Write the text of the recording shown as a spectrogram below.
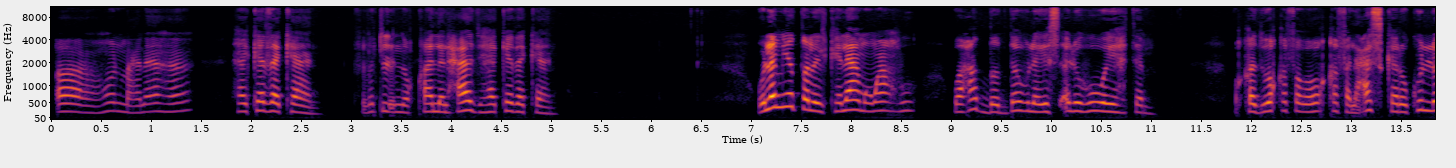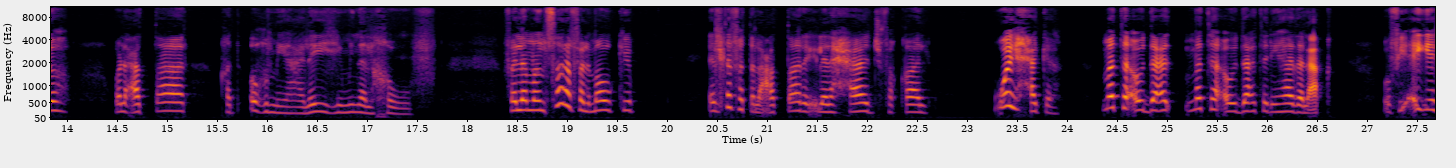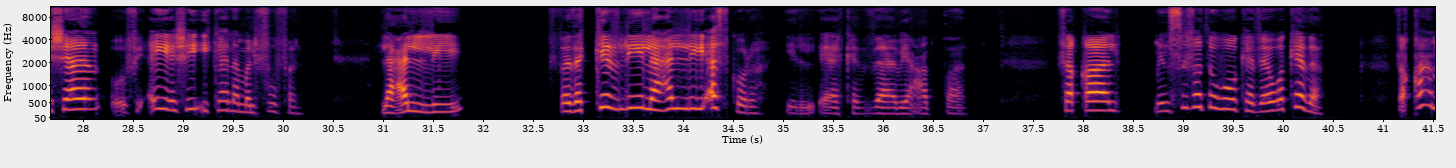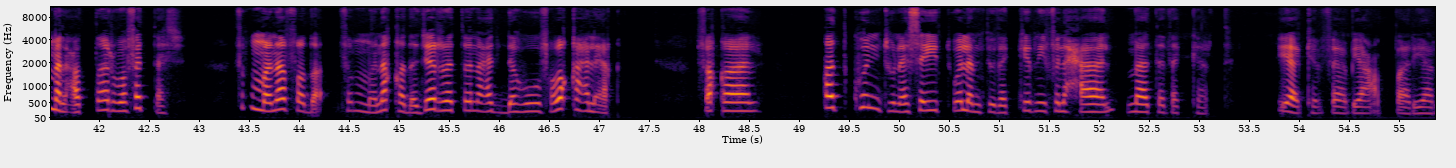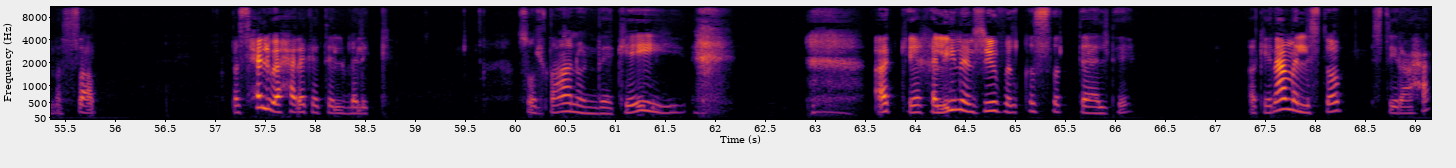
آه هون معناها هكذا كان. فمثل أنه قال الحاج هكذا كان. ولم يطل الكلام معه وعض الدولة يسأله ويهتم. وقد وقف ووقف العسكر كله والعطار قد أغمي عليه من الخوف. فلما انصرف الموكب التفت العطار إلى الحاج فقال ويحك متى, أودع متى أودعتني هذا العقد؟ وفي أي شان وفي أي شيء كان ملفوفا؟ لعلي فذكرني لعلي أذكره. يا كذاب يا عطار. فقال من صفته كذا وكذا. فقام العطار وفتش ثم نفض ثم نقض جرة عده فوقع العقد. فقال قد كنت نسيت ولم تذكرني في الحال ما تذكرت. يا كذاب يا عطار يا نصاب. بس حلوة حركة الملك. سلطان ذكي. أوكي خلينا نشوف القصة الثالثة. أوكي نعمل ستوب استراحة.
